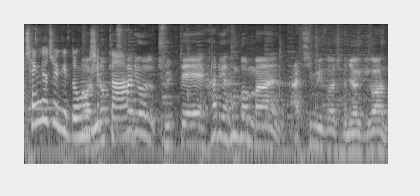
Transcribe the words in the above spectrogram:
챙겨주기 너무 어, 이렇게 쉽다. 사료 줄 때 하루에 한 번만 아침이건 저녁이건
